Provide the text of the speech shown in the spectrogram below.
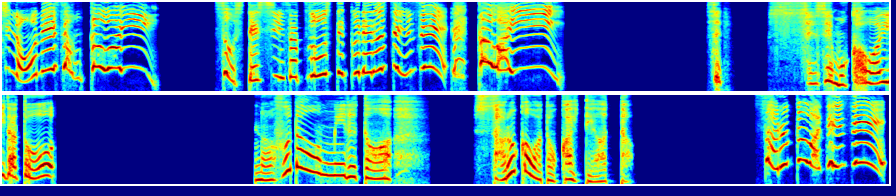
士のお姉さんかわいい。そして診察をしてくれる先生。かわいい。せ、先生もかわいいだと？名札を見ると、猿川と書いてあった。猿川先生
